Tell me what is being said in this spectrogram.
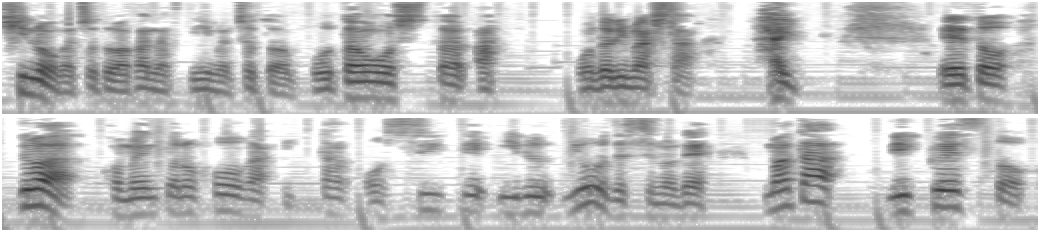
機能がちょっとわかんなくて、今ちょっとボタンを押した、あ、戻りました。はい。えっ、ー、と、では、コメントの方が一旦落ち着いているようですので、またリクエスト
